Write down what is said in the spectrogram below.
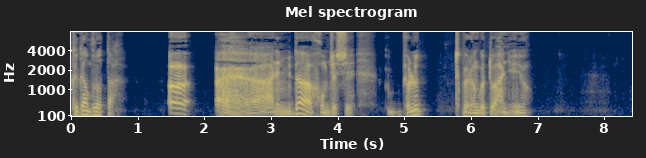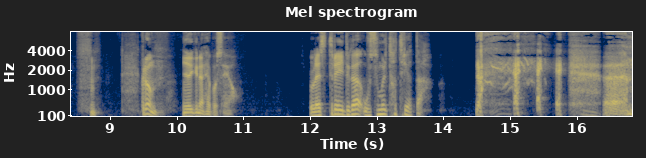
그가 물었다. 아, 아 아 닙니다, 홈즈 씨. 별로 특별한 것도 아니에요. 그럼 얘기나 해보세요. 레스트레이드가 웃음을 터뜨렸다. 음,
